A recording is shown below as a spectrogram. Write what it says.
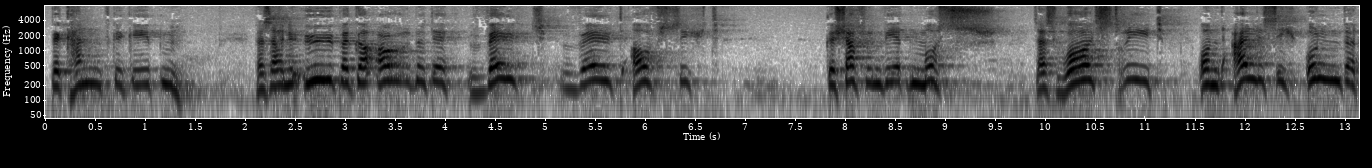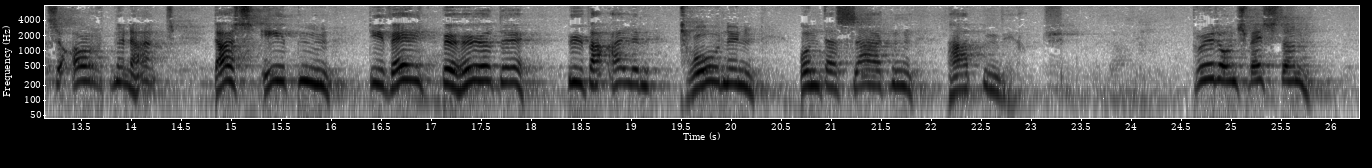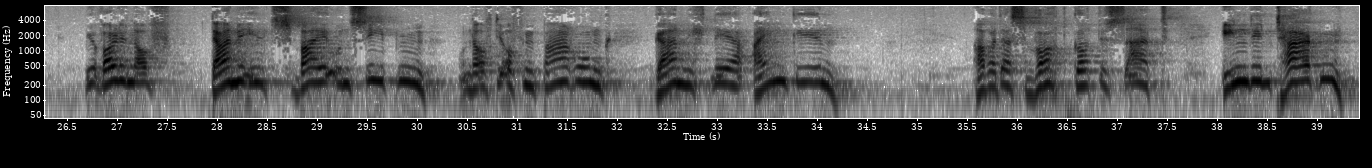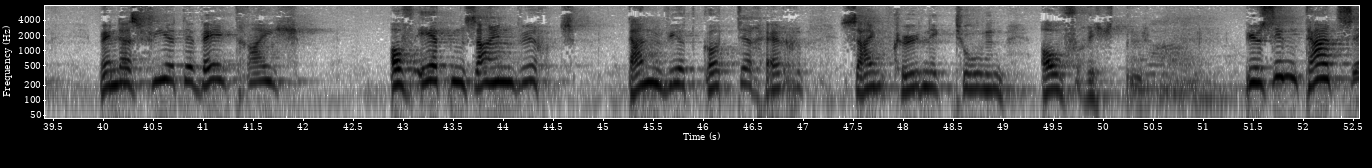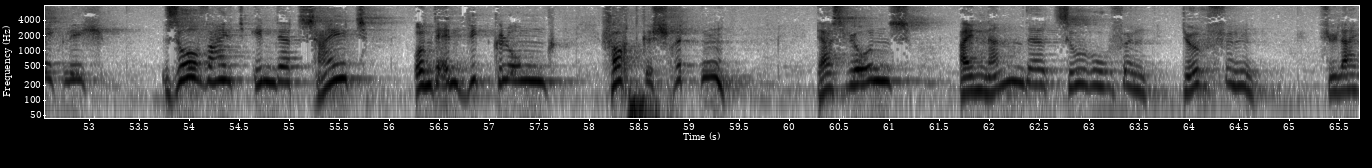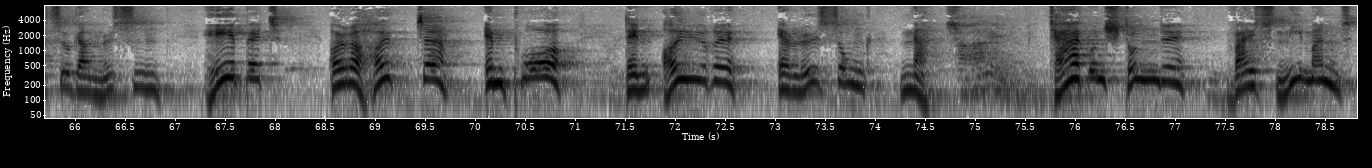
bekannt gegeben, dass eine übergeordnete Welt, Weltaufsicht geschaffen werden muss, dass Wall Street und alles sich unterzuordnen hat, dass eben die Weltbehörde über allen thronen und das Sagen haben wird. Brüder und Schwestern, wir wollen auf Daniel 2 und 7 und auf die Offenbarung gar nicht näher eingehen. Aber das Wort Gottes sagt, in den Tagen, wenn das vierte Weltreich auf Erden sein wird, dann wird Gott der Herr sein Königtum aufrichten. wir sind tatsächlich so weit in der Zeit und Entwicklung fortgeschritten, dass wir uns einander zurufen dürfen, vielleicht sogar müssen, hebet eure Häupter empor, denn eure Erlösung naht. Tag und Stunde weiß niemand,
